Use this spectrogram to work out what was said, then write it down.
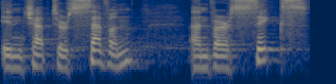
in chapter 7 and verse 6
